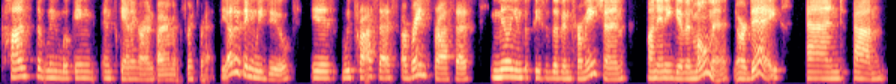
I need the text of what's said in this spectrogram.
constantly looking and scanning our environment for threat. The other thing we do is we process, our brains process millions of pieces of information on any given moment or day. And um,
